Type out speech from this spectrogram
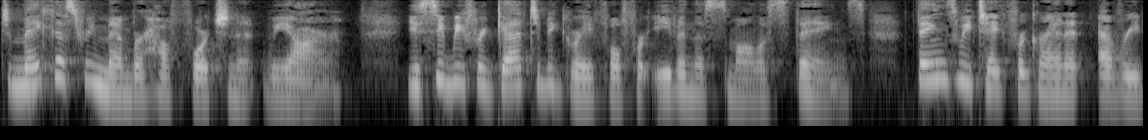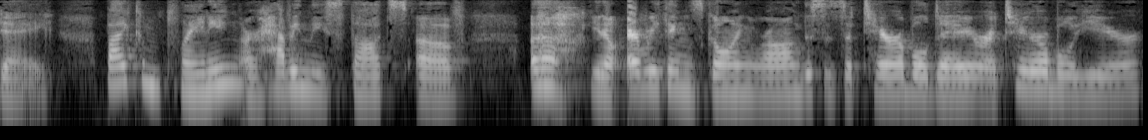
to make us remember how fortunate we are. You see, we forget to be grateful for even the smallest things, things we take for granted every day. By complaining or having these thoughts of, ugh, you know, everything's going wrong. This is a terrible day or a terrible year.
